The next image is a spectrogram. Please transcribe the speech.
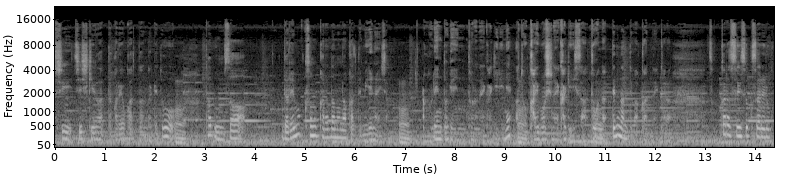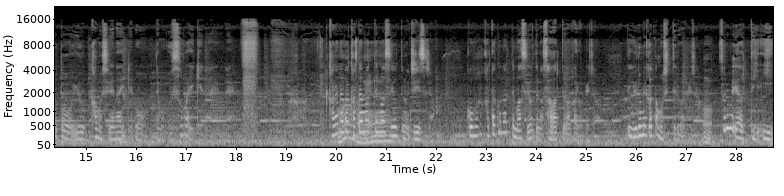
し知識があったからよかったんだけど、うん。多分さ誰もその体の中って見れないじゃん。うん。あのレントゲン取らない限りね。あとうん解剖しない限りさ、どうなってるなんて分かんないから。そこから推測されることを言うかもしれないけどでも嘘はいけないよね。体が固まってますよっていうのは事実じゃん。ここが硬くなってますよっていうのは触って分かるわけじゃんで緩め方も知ってるわけじゃん。うん。それはやっていい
